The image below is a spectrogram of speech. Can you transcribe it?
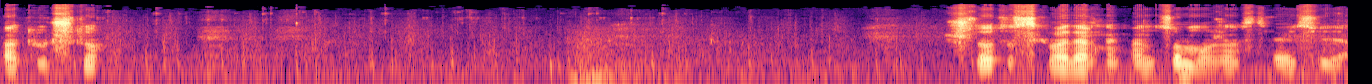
А тут что? Что-то с квадратным концом можно вставить сюда.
